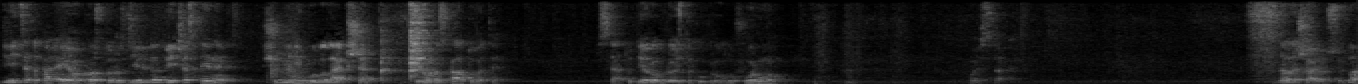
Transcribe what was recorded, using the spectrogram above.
Дивіться, тепер я його просто розділю на дві частини, щоб мені було легше його розкатувати. Все, тут я роблю ось таку круглу форму. Ось так. Залишаю сюди.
